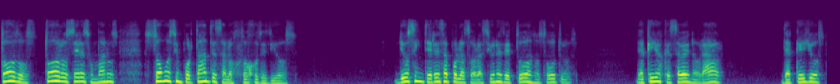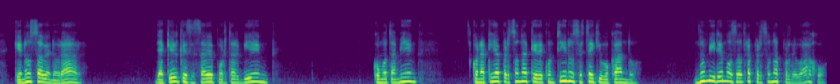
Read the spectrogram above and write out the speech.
Todos, todos los seres humanos somos importantes a los ojos de Dios. Dios se interesa por las oraciones de todos nosotros, de aquellos que saben orar, de aquellos que no saben orar, de aquel que se sabe portar bien como también con aquella persona que de continuo se está equivocando. No miremos a otras personas por debajo.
